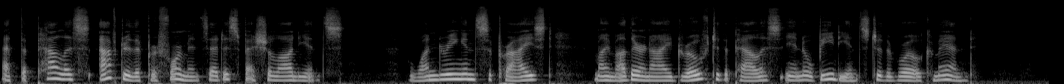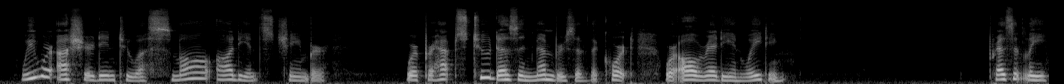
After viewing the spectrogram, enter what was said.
at the palace after the performance at a special audience. Wondering and surprised, my mother and I drove to the palace in obedience to the royal command. We were ushered into a small audience chamber, where perhaps two dozen members of the court were already in waiting. Presently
